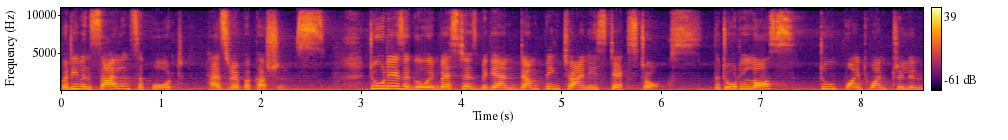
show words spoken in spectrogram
But even silent support has repercussions. Two days ago, investors began dumping Chinese tech stocks. The total loss $2.1 trillion.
